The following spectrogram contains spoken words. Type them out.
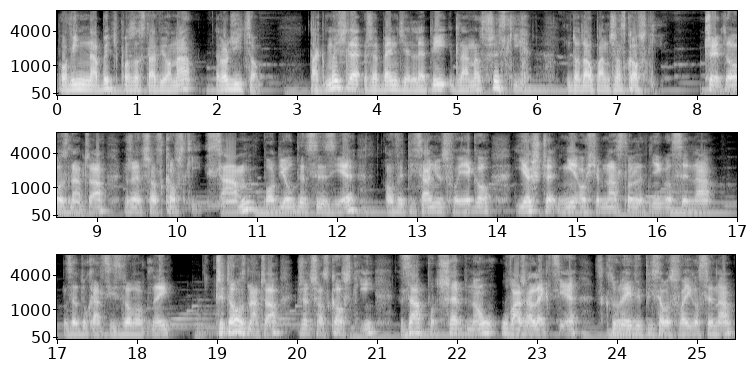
powinna być pozostawiona rodzicom. Tak myślę, że będzie lepiej dla nas wszystkich, dodał pan Trzaskowski. Czy to oznacza, że Trzaskowski sam podjął decyzję o wypisaniu swojego jeszcze nie 18-letniego syna z edukacji zdrowotnej? Czy to oznacza, że Trzaskowski za potrzebną uważa lekcję, z której wypisał swojego syna?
